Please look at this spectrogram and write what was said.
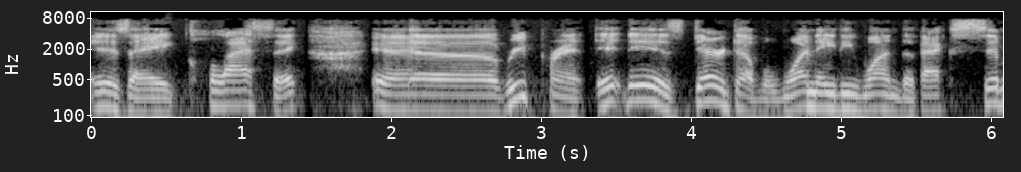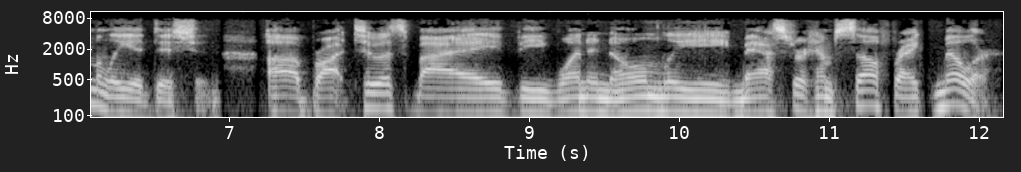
is a classic uh, reprint. It is Daredevil 181, the facsimile edition, uh, Uh, brought to us by the one and only master himself, Frank Miller.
